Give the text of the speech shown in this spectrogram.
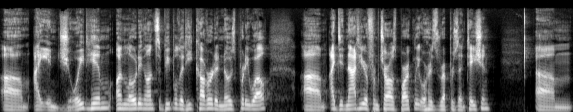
Um, I enjoyed him unloading on some people that he covered and knows pretty well. Um, I did not hear from Charles Barkley or his representation. Um,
